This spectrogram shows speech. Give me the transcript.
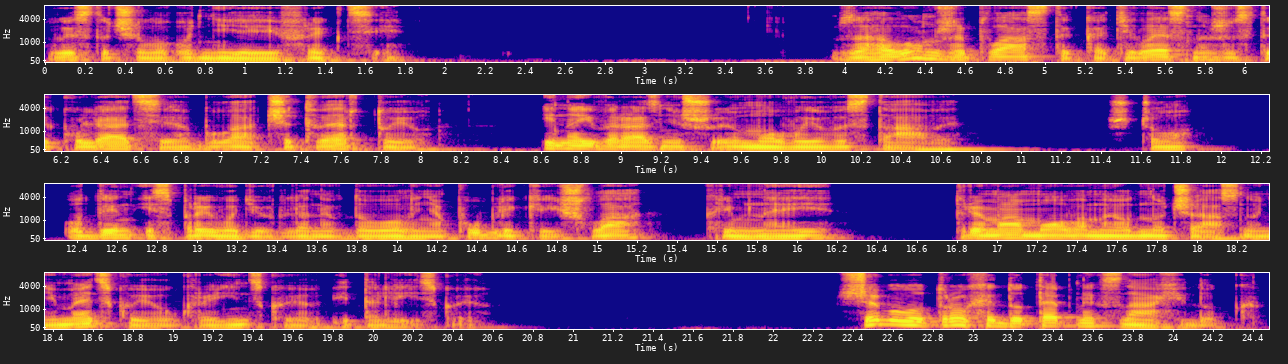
вистачило однієї фрикції. Загалом же пластика, тілесна жестикуляція була четвертою і найвиразнішою мовою вистави, що один із приводів для невдоволення публіки йшла, крім неї, трьома мовами одночасно німецькою, українською, італійською. Ще було трохи дотепних знахідок,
